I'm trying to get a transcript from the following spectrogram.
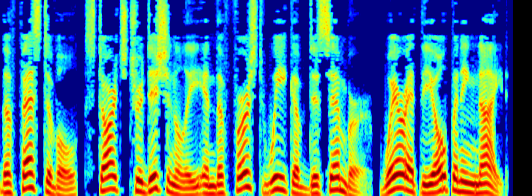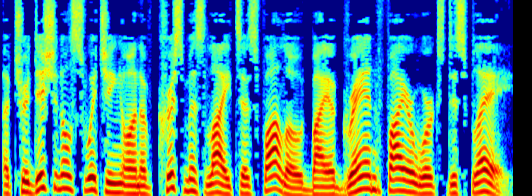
The festival, starts traditionally in the first week of December, where at the opening night, a traditional switching on of Christmas lights is followed by a grand fireworks display.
